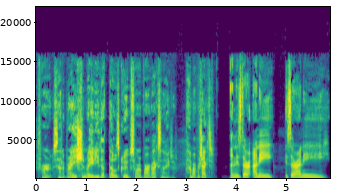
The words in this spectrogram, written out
for celebration, really, that those groups were, were vaccinated and were protected. And is there any is there any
